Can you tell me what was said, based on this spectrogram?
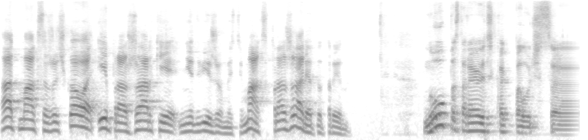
от Макса Жучкова и прожарки недвижимости. Макс, прожарь этот рынок. Ну, постараюсь, как получится.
